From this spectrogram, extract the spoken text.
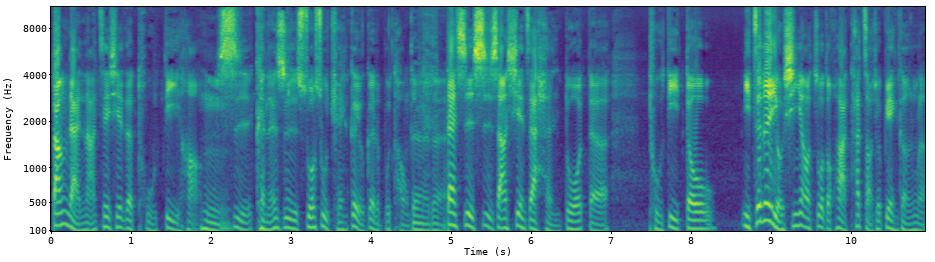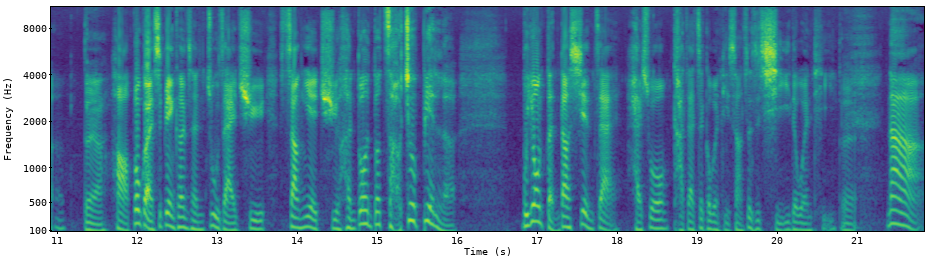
当然啦，这些的土地哈，嗯，是可能是说数权各有各的不同，对对。但是事实上，现在很多的土地都，你真的有心要做的话，它早就变更了。对啊，好，不管是变更成住宅区、商业区，很多很多早就变了，不用等到现在还说卡在这个问题上，这是其一的问题。对，那。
